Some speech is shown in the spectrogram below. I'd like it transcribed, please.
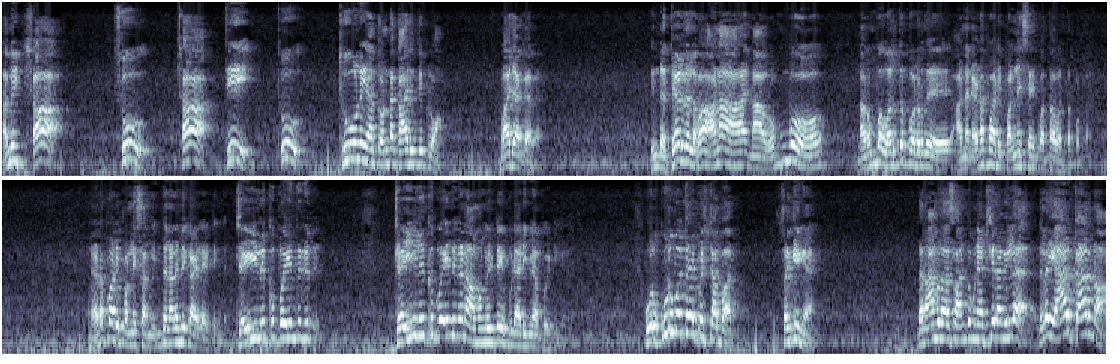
அமித்ஷா சு சா தி து தூன்னு என் தொண்டை காரி திட்டுவான். பாஜகவை இந்த தேர்தலில் வா ஆனால் நான் ரொம்ப நான் ரொம்ப வருத்தப்படுறது அண்ணன் எடப்பாடி பழனிசாமி பார்த்தா வருத்தப்படுறேன் எடப்பாடி பழனிசாமி இந்த நிலைமைக்கு ஆயிலாயிட்டீங்க ஜெயிலுக்கு பயந்துக்கிட்டு ஜெயிலுக்கு பயந்துங்கன்னு அவங்கள்ட்ட இப்படி அடிமையாக போயிட்டீங்க. ஒரு குடும்பத்தை பிஸ்டா பார். சங்கிங்க இந்த ராமதாஸ் அன்புமணி அடிச்சுக்கிறாங்க இல்ல இதெல்லாம் யார் காரணம்?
